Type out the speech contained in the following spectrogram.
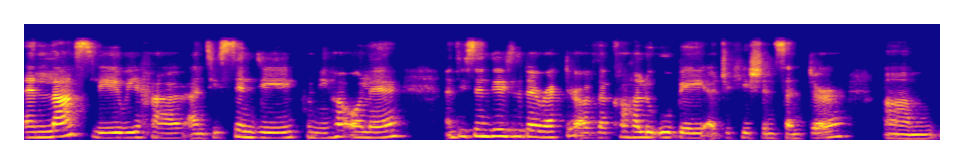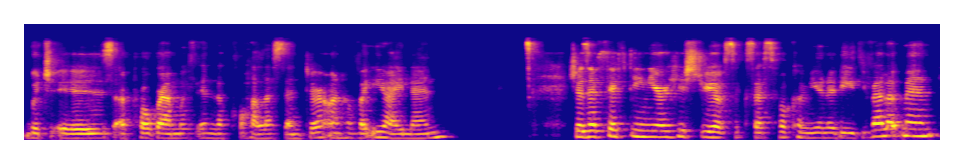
And lastly, we have Auntie Cindy Punihaole. Auntie Cindy is the director of the Kahalu'u Bay Education Center, um, which is a program within the Kohala Center on Hawaii Island. She has a 15 year history of successful community development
